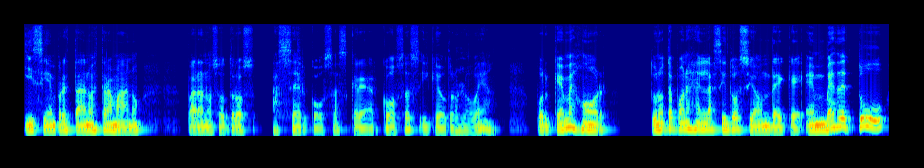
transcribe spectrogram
y siempre está a nuestra mano para nosotros hacer cosas, crear cosas y que otros lo vean. ¿Por qué mejor tú no te pones en la situación de que en vez de tú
